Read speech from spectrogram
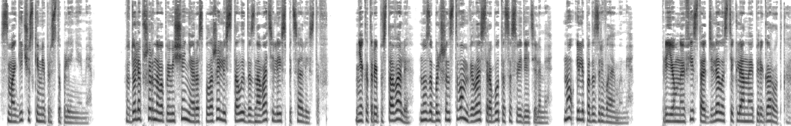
с магическими преступлениями. Вдоль обширного помещения расположились столы дознавателей и специалистов. Некоторые пустовали, но за большинством велась работа со свидетелями, ну или подозреваемыми. Приемную Фиста отделяла стеклянная перегородка.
